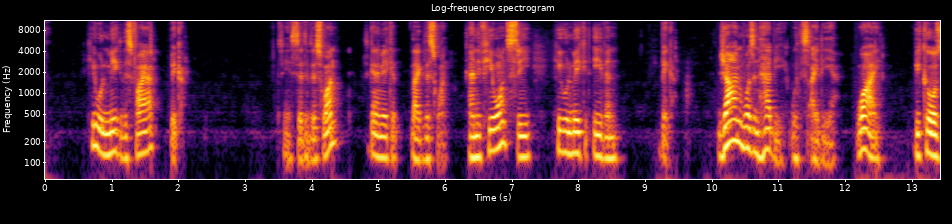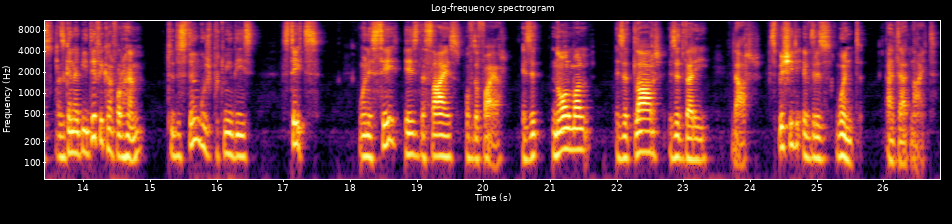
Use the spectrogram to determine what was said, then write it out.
he will make this fire bigger. See, instead of this one, he's gonna make it like this one. And if he wants three, he will make it even bigger. John wasn't happy with this idea. Why? Because it's gonna be difficult for him to distinguish between these states. When a state is the size of the fire, is it normal? Is it large? Is it very large? Especially if there is wind at that night.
